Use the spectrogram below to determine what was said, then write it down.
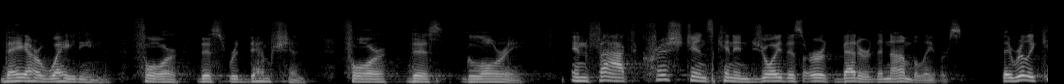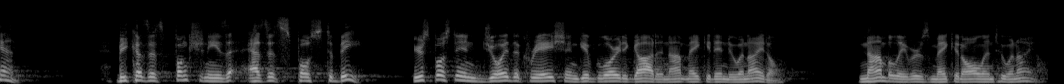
They are waiting for this redemption, for this glory. In fact, Christians can enjoy this earth better than non believers. They really can. Because it's functioning as, it's supposed to be. You're supposed to enjoy the creation, give glory to God, and not make it into an idol. Non believers make it all into an idol.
